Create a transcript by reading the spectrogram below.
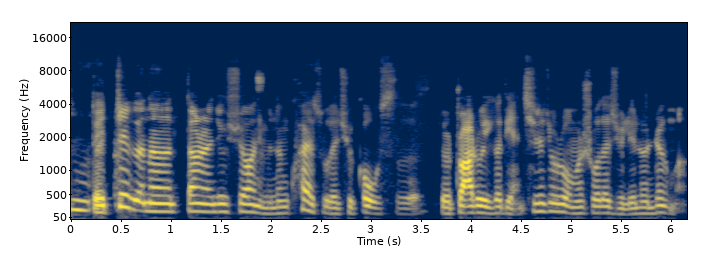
嗯对这个呢，当然就需要你们能快速的去构思，就是抓住一个点，其实就是我们说的举例论证嘛，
